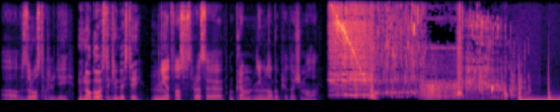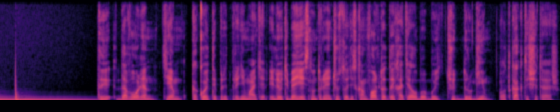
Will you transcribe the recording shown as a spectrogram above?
а, взрослых людей. Много у вас таких гостей? Нет, у нас эспрессо ну, прям немного пьют, очень мало. Ты доволен тем, какой ты предприниматель? Или у тебя есть внутреннее чувство дискомфорта, и ты хотел бы быть чуть другим? Вот как ты считаешь?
